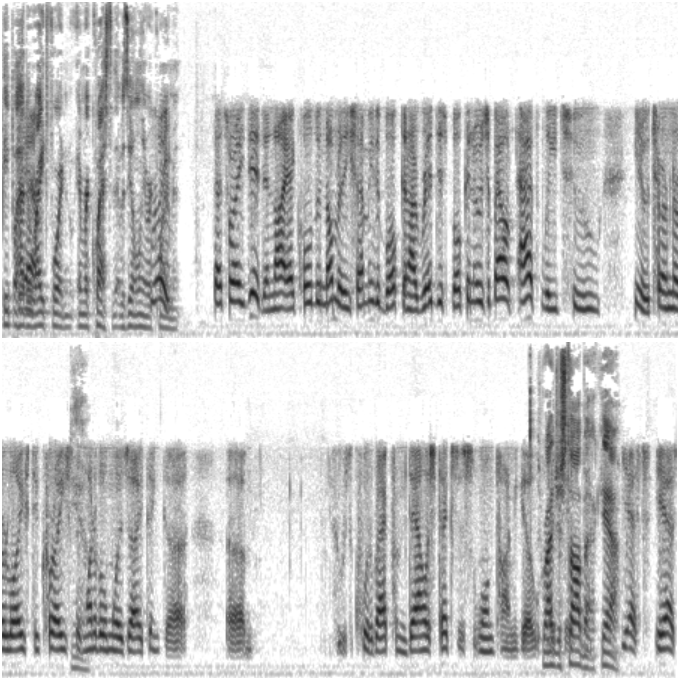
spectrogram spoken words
people had to write for it and, and request it. That was the only Right. That's what I did, and I, I called the number. They sent me the book, and I read this book, and it was about athletes who, you know, turned their life to Christ. Yeah. And one of them was, I think, uh, um, who was a quarterback from Dallas, Texas, a long time ago. Roger Staubach. Yeah. Yes, yes.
